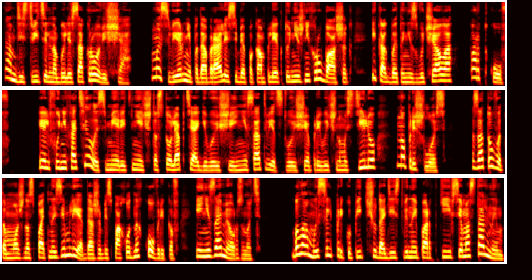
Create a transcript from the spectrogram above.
Там действительно были сокровища. Мы с Верни подобрали себе по комплекту нижних рубашек и, как бы это ни звучало, портков. Эльфу не хотелось мерить нечто столь обтягивающее и не соответствующее привычному стилю, но пришлось. Зато в этом можно спать на земле, даже без походных ковриков, и не замерзнуть. Была мысль прикупить чудодейственные портки и всем остальным,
